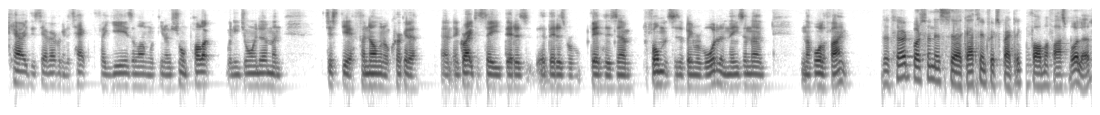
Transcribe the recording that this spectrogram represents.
Carried the South African attack for years, along with you know Shaun Pollock, when he joined him, and just yeah, phenomenal cricketer, and, and great to see that his that his that his um, performances have been rewarded, and he's in the in the Hall of Fame. The third person is uh, Cathryn Fitzpatrick, former fast bowler,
